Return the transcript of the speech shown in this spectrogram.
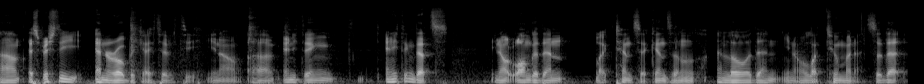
um, especially anaerobic activity, you know, um, anything, anything that's, you know, longer than like 10 seconds and, and lower than, you know, like two minutes. So that,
